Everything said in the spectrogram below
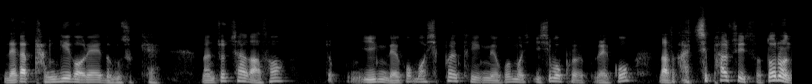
내가 단기 거래에 능숙해. 난 쫓아가서 조금 이익 내고 뭐 10% 이익 내고 뭐 25% 내고 나도 같이 팔 수 있어. 또는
